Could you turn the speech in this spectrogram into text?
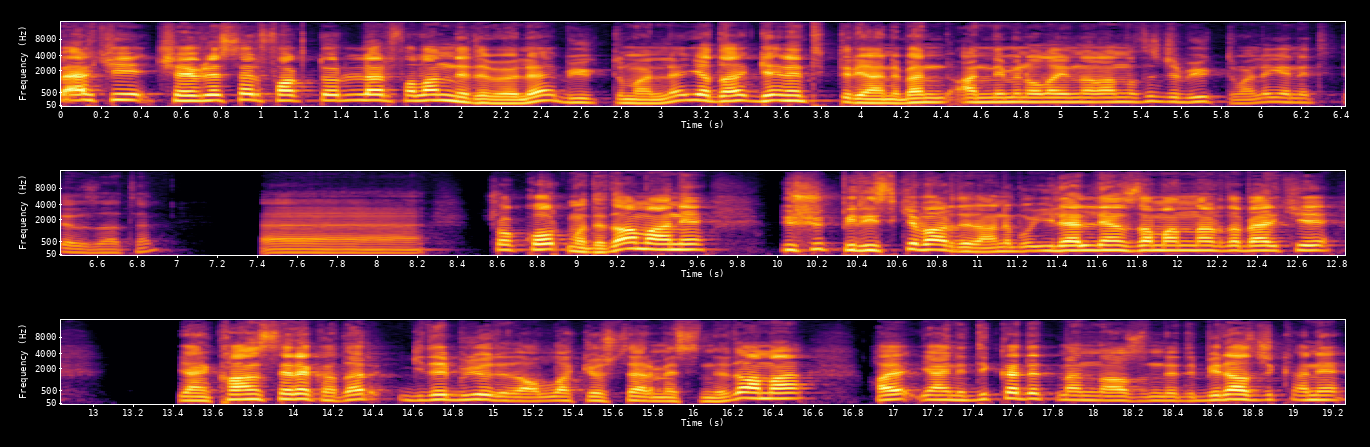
belki çevresel faktörler falan dedi böyle büyük ihtimalle ya da genetiktir yani. Ben annemin olayından anlatınca büyük ihtimalle genetik dedi zaten. Ee, çok korkma dedi ama hani düşük bir riski var dedi. Hani bu ilerleyen zamanlarda belki yani kansere kadar gidebiliyor dedi Allah göstermesin dedi ama yani dikkat etmen lazım dedi. Birazcık hani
